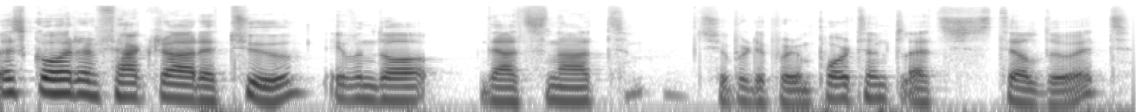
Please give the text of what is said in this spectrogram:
Let's go ahead and factor out a 2, even though that's not super duper important. Let's still do it.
